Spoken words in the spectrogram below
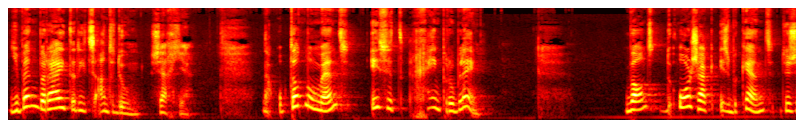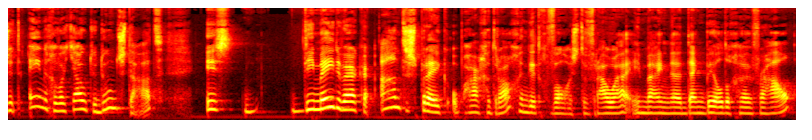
je bent bereid er iets aan te doen, zeg je. Nou, op dat moment is het geen probleem. Want de oorzaak is bekend, dus het enige wat jou te doen staat, is die medewerker aan te spreken op haar gedrag. In dit geval is de vrouw hè, in mijn uh, denkbeeldige verhaal.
